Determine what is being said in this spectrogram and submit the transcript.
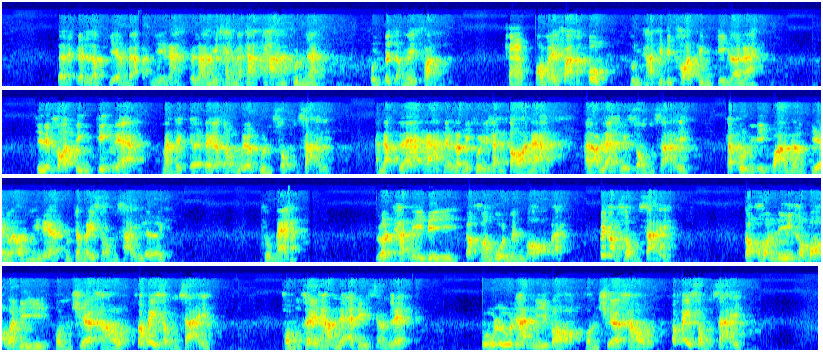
แล้วถ้าเกิดลำเอียงแบบนี้นะ เวลามีใครมาทัดทานคุณนะ คุณก็จะไม่ฟัง ครับ พอไม่ฟังปุ๊บ คุณขาดทิฏฐิข้อ thinking แล้วนะทิฏฐิข้อ thinking เนี่ย มันจะเกิดได้ก็ต่อเมื่อคุณสงสัย อันดับแรกนะ เดี๋ยวเราไปคุยขั้นตอนนะ อันดับแรกคือสงสัย ถ้าคุณมีความลำเอียงเหล่านี้เนี่ย คุณจะไม่สงสัยเลย ถูกไหมรถคันนี้ดีก็ข้อมูลมันบอกอะไม่ต้องสงสัย ก็คนนี้เขาบอกว่าดี ผมเชื่อเขาก็ไม่สงสัย ผมเคยทำในอดีตสำเร็จกูรู้ท่านนี้บอก ผมเชื่อเขาก็ไม่สงสัย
